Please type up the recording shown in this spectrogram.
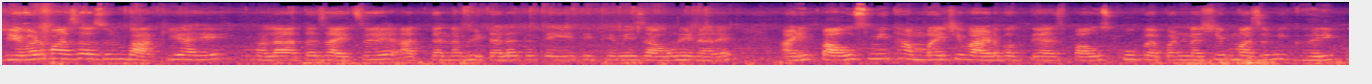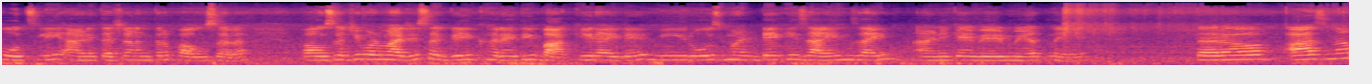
जेवण माझं अजून बाकी आहे. मला आता जायचं आहे आत्यांना भेटायला तर ते तिथे मी जाऊन येणार आहे. आणि पाऊस मी थांबायची वाट बघते आज. पाऊस खूप आहे पण नशीब माझं मी घरी पोचली आणि त्याच्यानंतर पाऊस आला. पावसाची पण माझी सगळी खरेदी बाकी राहिली. मी रोज म्हणते की जाईन जाईन आणि काही वेळ मिळत नाही तर आज ना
